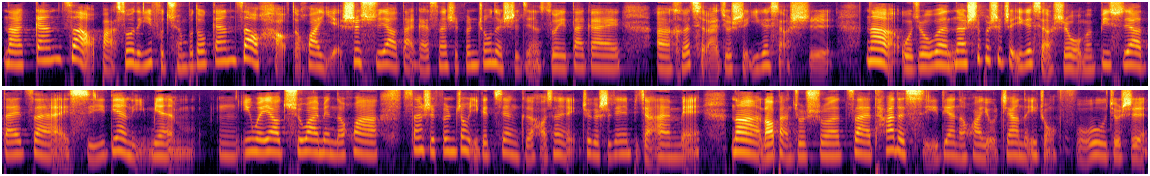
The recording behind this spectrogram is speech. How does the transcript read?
那干燥把所有的衣服全部都干燥好的话，也是需要大概三十分钟的时间，所以大概呃合起来就是一个小时。那我就问，那是不是这一个小时我们必须要待在洗衣店里面？嗯，因为要去外面的话，三十分钟一个间隔，好像也这个时间也比较暧昧。那老板就说，在他的洗衣店的话，有这样的一种服务，就是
